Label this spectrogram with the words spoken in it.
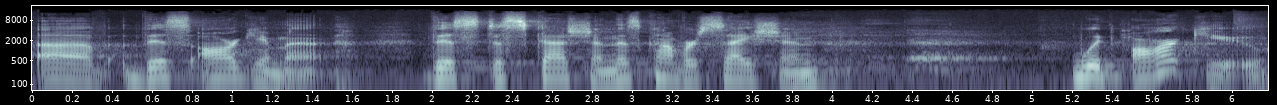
of this argument this discussion, this conversation, would argue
